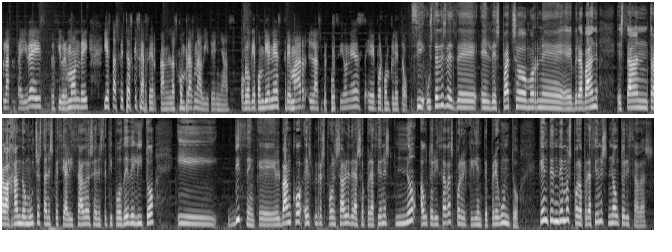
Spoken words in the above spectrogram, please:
Black Friday, el Cyber Monday y estas fechas que se acercan, las compras navideñas. Por lo que conviene extremar las precauciones eh, por completo. Sí, ustedes desde el despacho Morne eh, Brabant están trabajando mucho, están especializados en este tipo de delito y dicen que el banco es responsable de las operaciones no autorizadas por el cliente. Pregunto, ¿qué entendemos por operaciones no autorizadas?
